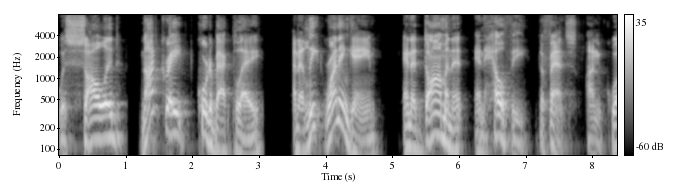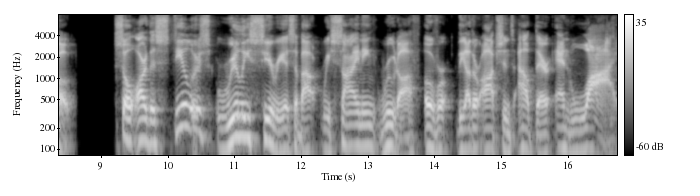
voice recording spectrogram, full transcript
with solid, not great quarterback play, an elite running game, and a dominant and healthy defense. Unquote. So, are the Steelers really serious about resigning Rudolph over the other options out there, and why?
